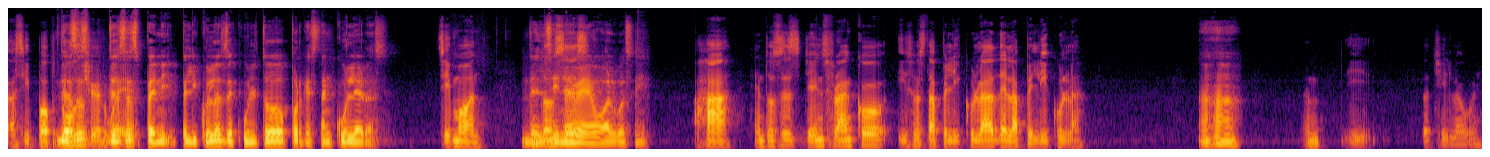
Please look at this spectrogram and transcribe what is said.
así pop De esas, culture, de esas películas de culto porque están culeras. Simón. Del cine B o algo así. Ajá. Entonces James Franco hizo esta película de la película. Ajá. Y está chila, güey.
